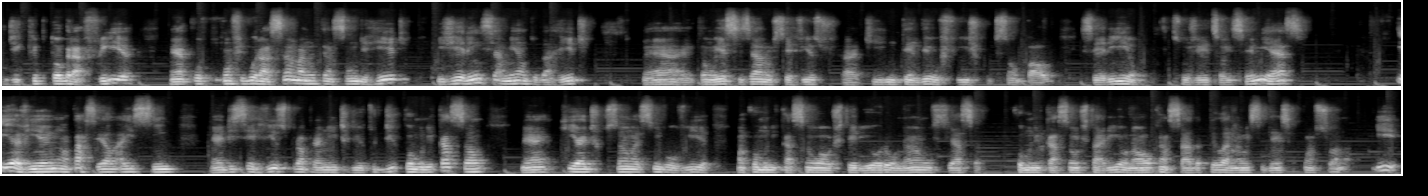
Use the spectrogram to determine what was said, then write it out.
de criptografia, né, configuração manutenção de rede e gerenciamento da rede. Né? Então, esses eram os serviços ah, que entendeu o fisco de São Paulo que seriam sujeitos ao ICMS. E havia uma parcela, aí sim, né, de serviço propriamente dito de comunicação, né, que a discussão é se envolvia uma comunicação ao exterior ou não, se essa comunicação estaria ou não alcançada pela não incidência constitucional. E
